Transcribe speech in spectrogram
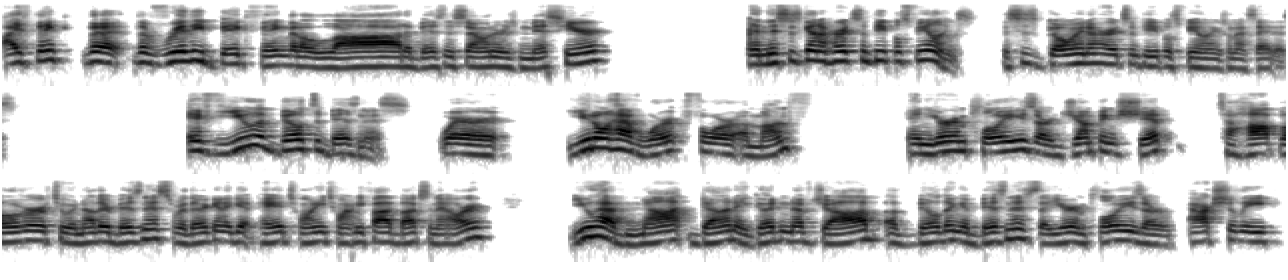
I think that the really big thing that a lot of business owners miss here, and this is going to hurt some people's feelings. This is going to hurt some people's feelings when I say this if you have built a business where you don't have work for a month and your employees are jumping ship to hop over to another business where they're going to get paid 20 25 bucks an hour you have not done a good enough job of building a business that your employees are actually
